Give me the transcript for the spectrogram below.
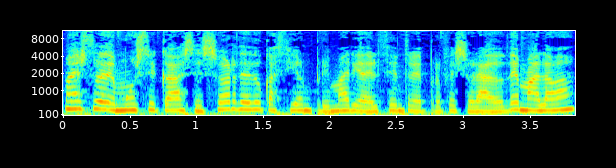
maestro de música, asesor de educación primaria del Centro de Profesorado de Málaga,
